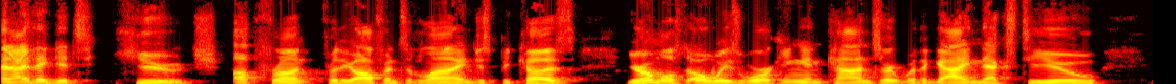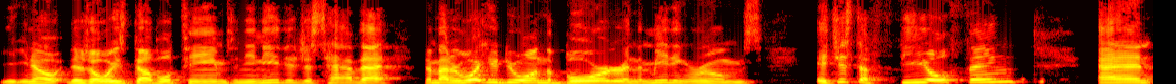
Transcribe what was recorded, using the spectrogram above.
And I think it's huge up front for the offensive line just because you're almost always working in concert with a guy next to you. You know, there's always double teams, and you need to just have that no matter what you do on the board or in the meeting rooms. It's just a feel thing. And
